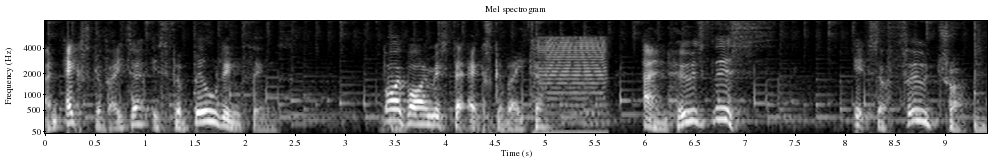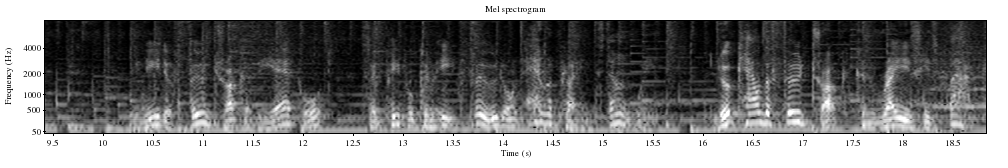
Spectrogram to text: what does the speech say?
An excavator is for building things. Bye bye, Mr. Excavator. And who's this? It's a food truck. We need a food truck at the airport so people can eat food on aeroplanes, don't we? Look how the food truck can raise his back.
